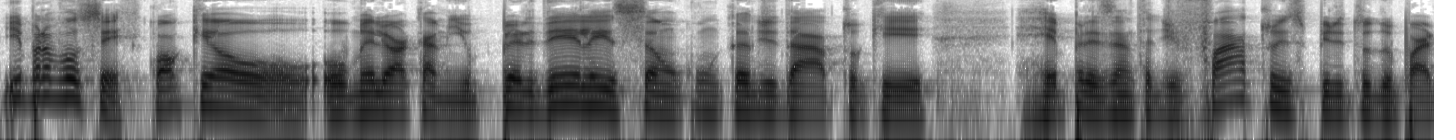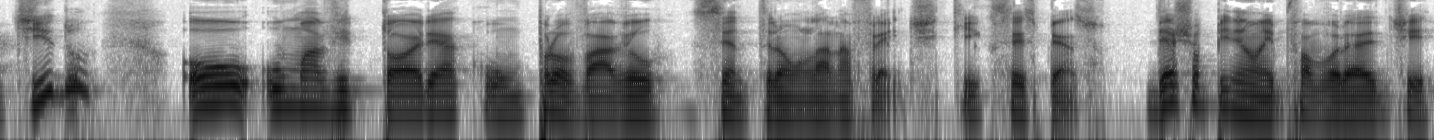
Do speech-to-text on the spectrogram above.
E para você, qual que é o, o melhor caminho? Perder a eleição com um candidato que representa de fato o espírito do partido ou uma vitória com um provável centrão lá na frente? O que, que vocês pensam? Deixa a opinião aí, por favor. A gente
